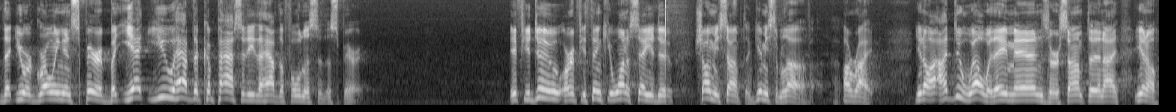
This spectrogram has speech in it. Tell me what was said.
that you are growing in spirit, but yet you have the capacity to have the fullness of the Spirit? If you do, or if you think you want to say you do, show me something. Give me some love. All right. You know, I do well with amens or something. I, you know,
